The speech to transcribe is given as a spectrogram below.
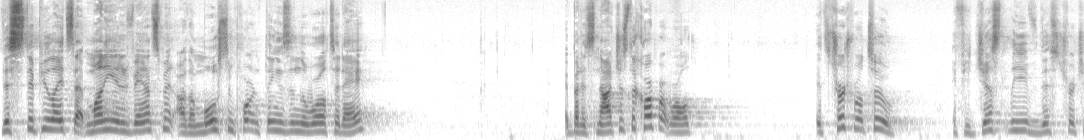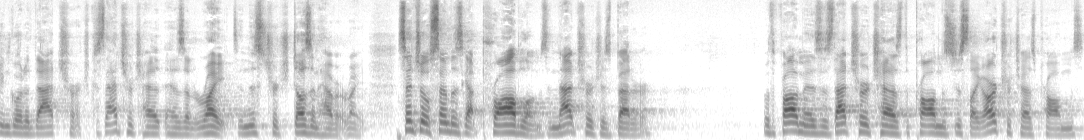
This stipulates that money and advancement are the most important things in the world today. But it's not just the corporate world, It's church world too. If you just leave this church and go to that church, because that church has, has it right and this church doesn't have it right. Central Assembly's got problems and that church is better. But the problem is, is that church has the problems just like our church has problems.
